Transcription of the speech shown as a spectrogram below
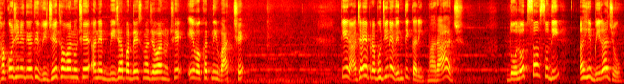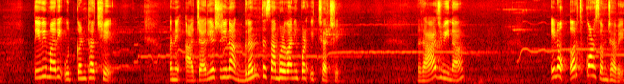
ઠાકોરજીને ત્યાંથી વિજય થવાનું છે અને બીજા પ્રદેશમાં જવાનું છે એ વખતની વાત છે કે રાજાએ પ્રભુજીને વિનંતી કરી, મહારાજ, દોલોત્સવ સુધી અહીં બિરાજો. તેવી મારી ઉત્કંઠા છે અને આચાર્યશ્રીના ગ્રંથ સાંભળવાની પણ ઈચ્છા છે. રાજ વિના એનો અર્થ કોણ સમજાવે?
